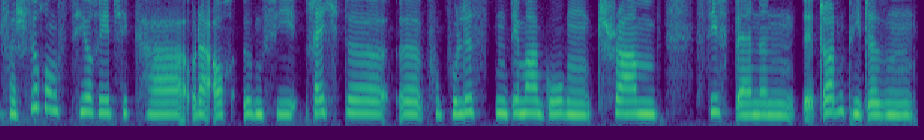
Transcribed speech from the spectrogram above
Verschwörungstheoretiker oder auch irgendwie rechte äh, Populisten, Demagogen, Trump, Steve Bannon, äh, Jordan Peterson,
